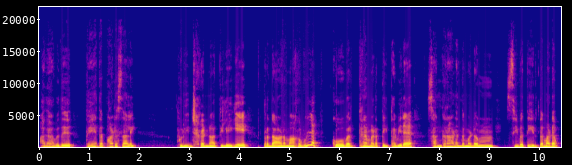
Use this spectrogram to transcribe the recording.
அதாவது வேத பாடசாலை. புரி ஜெகநாத்திலேயே பிரதானமாக உள்ள கோவர்த்தன மடத்தை தவிர சங்கரானந்த மடம் சிவதீர்த்த மடம்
